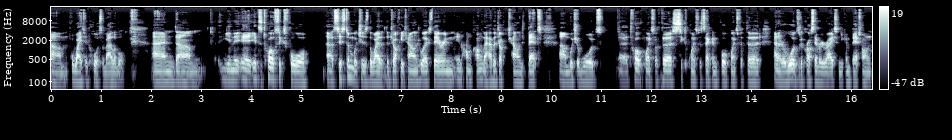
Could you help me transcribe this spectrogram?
um, weighted horse available. And um, you know, it's a 1264 uh, system, which is the way that the Jockey Challenge works there in, in Hong Kong. They have a Jockey Challenge bet, um, which awards uh, 12 points for first, six points for second, four points for third, and it awards it across every race. And you can bet on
